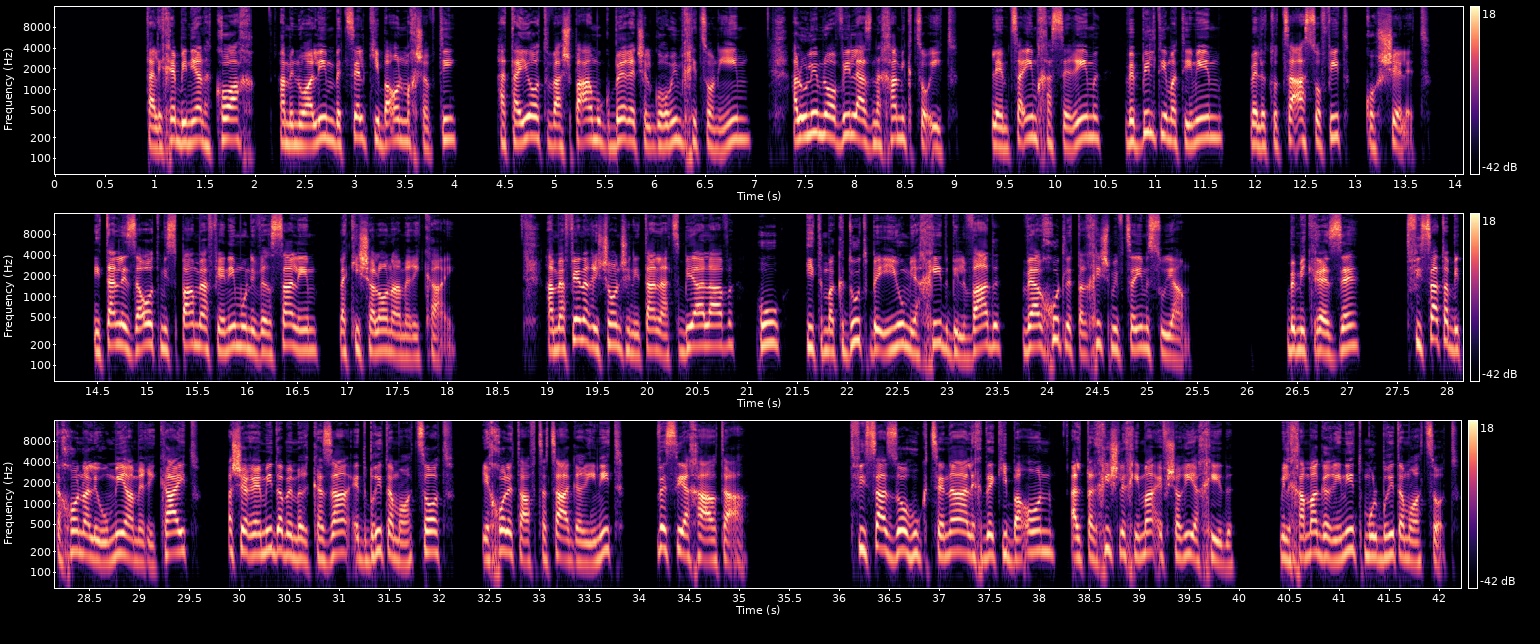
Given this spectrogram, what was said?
תהליכי בניין הכוח, המנוהלים בצל קיבעון מחשבתי, הטיות והשפעה מוגברת של גורמים חיצוניים, עלולים להוביל להזנחה מקצועית, לאמצעים חסרים ובלתי מתאימים ולתוצאה סופית כושלת. ניתן לזהות מספר מאפיינים אוניברסליים לכישלון האמריקאי. המאפיין הראשון שניתן להצביע עליו הוא התמקדות באיום יחיד בלבד והיערכות לתרחיש מבצעי מסוים. במקרה זה, תפיסת הביטחון הלאומי האמריקאית, אשר העמידה במרכזה את ברית המועצות, יכולת ההפצצה הגרעינית ושיח ההרתעה. תפיסה זו הוקצנה לכדי קיבעון על תרחיש לחימה אפשרי יחיד, מלחמה גרעינית מול ברית המועצות.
